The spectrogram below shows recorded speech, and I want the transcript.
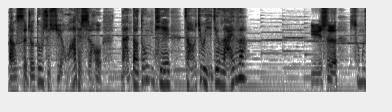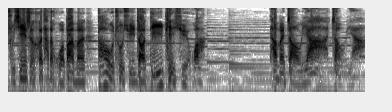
当四周都是雪花的时候，难道冬天早就已经来了？于是，松鼠先生和他的伙伴们到处寻找第一片雪花。他们找呀找呀，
